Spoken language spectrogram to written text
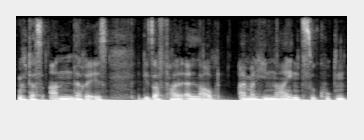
Und das andere ist, dieser Fall erlaubt einmal hineinzugucken,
